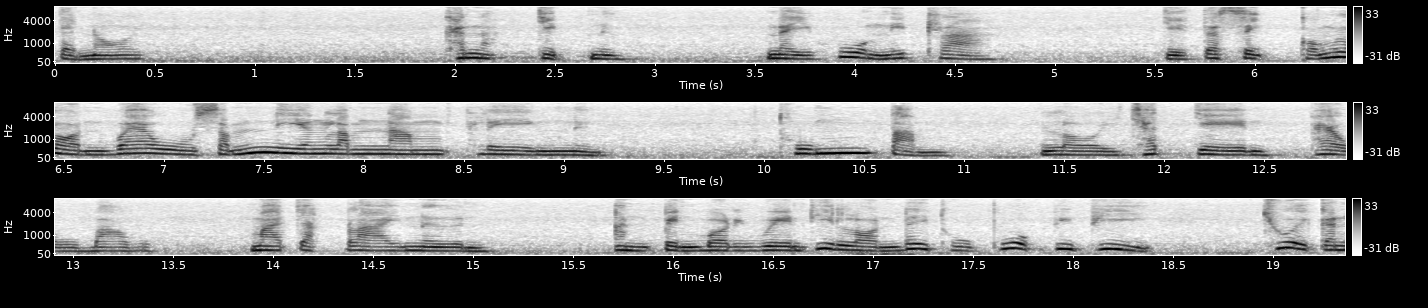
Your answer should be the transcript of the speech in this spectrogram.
แต่น้อย ขณะจิตหนึ่ง ในห่วงนิทรา จตสิกของหล่อนแววสำเนียงลำนำเพลงหนึ่ง ทุ้มต่ำลอยชัดเจน แผ่วเบา มาจากปลายเนิน อันเป็นบริเวณที่หล่อนได้ถูกพวกพี่ๆ ช่วยกัน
